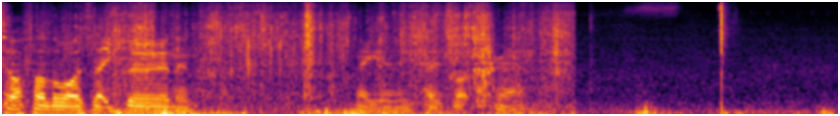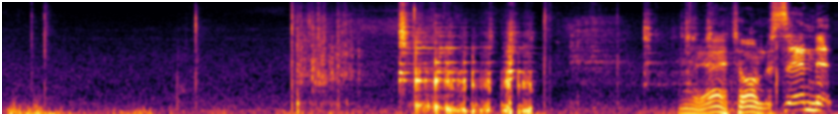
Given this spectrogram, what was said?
These off, otherwise they burn and make everything taste like crap. Oh, yeah, time to send it.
